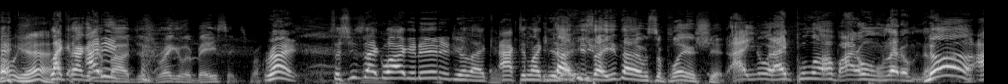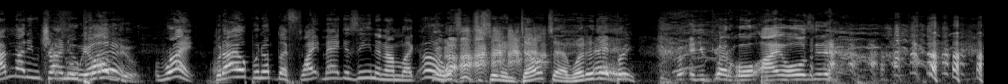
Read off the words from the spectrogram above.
Oh yeah. Like, Talking I didn't. about just regular basics, bro. Right. So she's like walking in, and you're like acting like He you're thought, like, he's like, he thought it was some player shit. I, you know what? I pull off. I don't let him know. No, I'm not even trying That's to what we all do. Right. But I open up the flight magazine and I'm like, oh, what's interesting in Delta? What do they bring? And you cut whole eye holes in it. I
